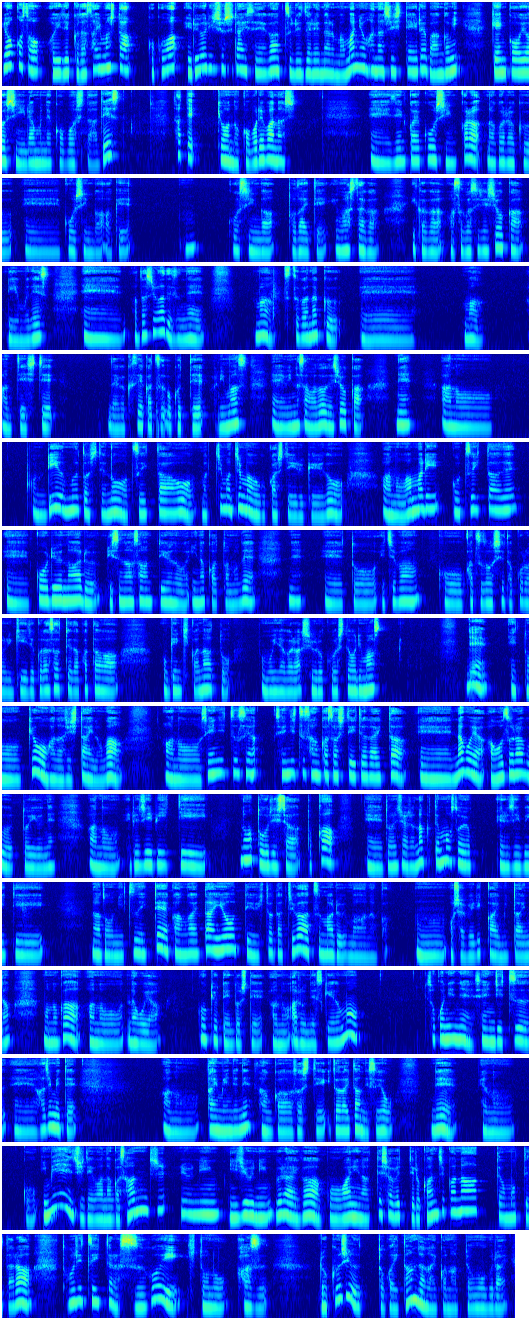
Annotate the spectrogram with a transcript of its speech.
ようこそおいでくださいました。ここはゆるより女子大生がつれづれなるままにお話ししている番組、原稿用紙ラムネこぼしたです。さて、今日のこぼれ話。えー前回更新から長らく、えー更新が明け、ん？更新が途絶えていましたが、いかがお過ごしでしょうか？リウムです。えー私はですね、まあ、つつがなく、えーまあ、安定して大学生活送っております。えー皆さんはどうでしょうか？ね、あのーこのリウムとしてのツイッターをまちまちま動かしているけれどあのあんまりこうツイッターで、えー交流のあるリスナーさんっていうのはいなかったのでねえっ、と一番こう活動してた頃に聞いてくださってた方はお元気かなと思いながら収録をしております。で、えっと、今日お話ししたいのがあの先日せ先日参加させていただいた、えー名古屋青空部というねあの LGBT の当事者とか、えー当事者じゃなくてもそういう LGBT などについて考えたいよっていう人たちが集まるまあなんかうんおしゃべり会みたいなものがあの名古屋を拠点としてあのあるんですけれどもそこにね先日、えー初めてあの対面でね参加させていただいたんですよ。であのこうイメージではなんか30人20人ぐらいがこう輪になって喋ってる感じかなって思ってたら当日行ったらすごい人の数60とかいたんじゃないかなって思うぐらい。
